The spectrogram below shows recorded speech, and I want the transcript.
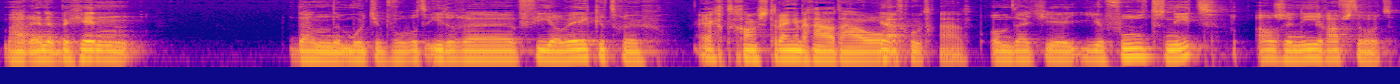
Maar in het begin, dan moet je bijvoorbeeld iedere vier weken terug. Echt gewoon streng in de gaten houden of Ja. het goed gaat. Omdat je, je voelt niet als een nier afstoot.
